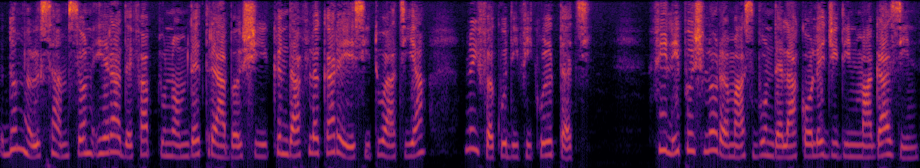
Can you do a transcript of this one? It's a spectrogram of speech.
Domnul Samson era de fapt un om de treabă și, când află care e situația, nu-i făcu dificultăți. Filip își l-a rămas bun de la colegii din magazin.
